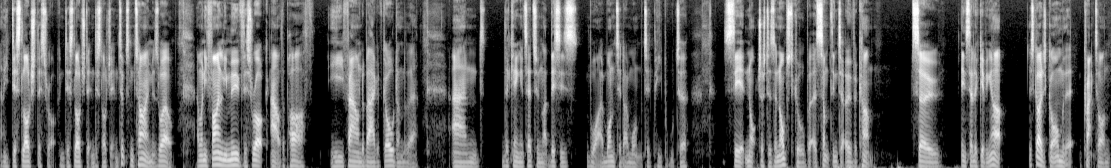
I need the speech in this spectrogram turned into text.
and he dislodged this rock and dislodged it and dislodged it and took some time as well and when he finally moved this rock out of the path he found a bag of gold under there and the king had said to him like this is what I wanted. I wanted people to see it not just as an obstacle but as something to overcome. So instead of giving up, this guy just got on with it, cracked on,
